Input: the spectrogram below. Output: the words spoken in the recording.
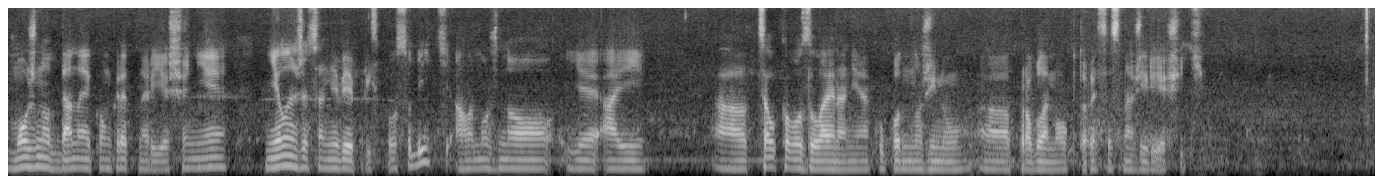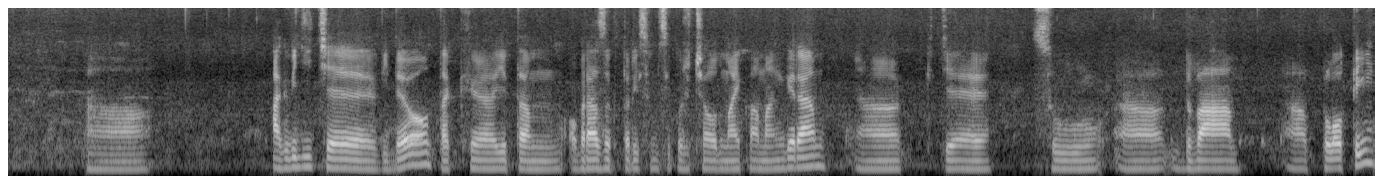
možno dané konkrétne riešenie nielen, že sa nevie prispôsobiť, ale možno je aj celkovo zlé na nejakú podmnožinu problémov, ktoré sa snaží riešiť. Ak vidíte video, tak e, je tam obrázok, ktorý som si požičal od Michaela Mangera, kde sú dva ploty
